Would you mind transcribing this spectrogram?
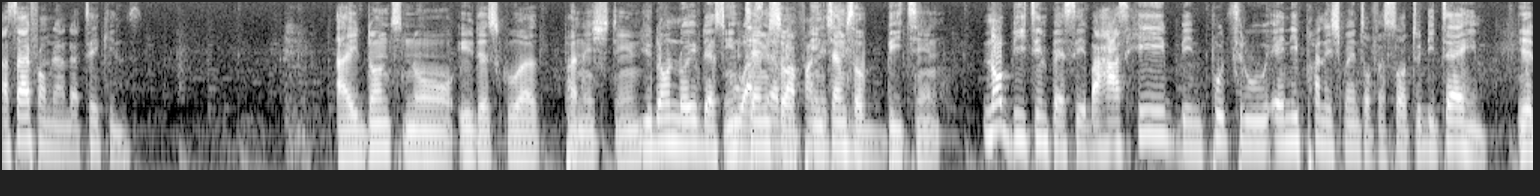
aside from the undertakings? I don't know if the school have punished him You don't know if the school in has terms of in terms him. of beating. Not beating per se, but has he been put through any punishment of a sort to deter him? Yeah,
